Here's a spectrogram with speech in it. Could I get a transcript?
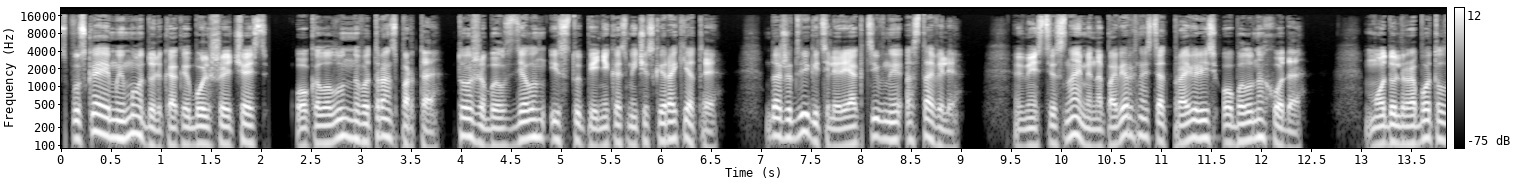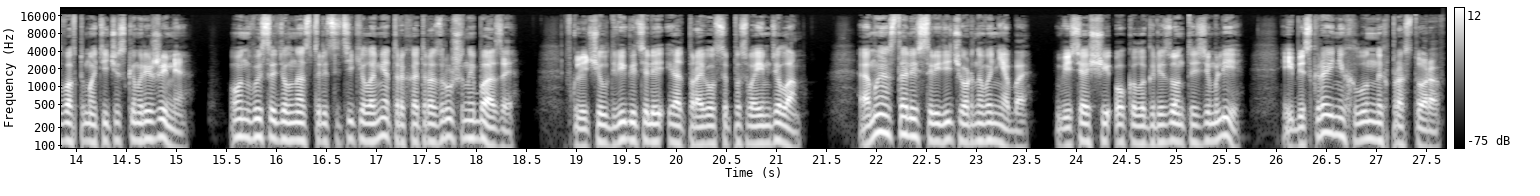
Спускаемый модуль, как и большая часть окололунного транспорта, тоже был сделан из ступени космической ракеты, даже двигатели реактивные оставили. Вместе с нами на поверхность отправились оба лунохода. Модуль работал в автоматическом режиме. Он высадил нас в 30 километрах от разрушенной базы, включил двигатели и отправился по своим делам. А мы остались среди черного неба, висящей около горизонта Земли и бескрайних лунных просторов.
